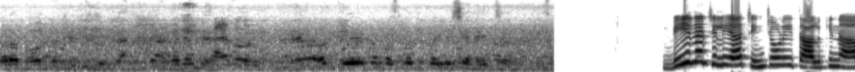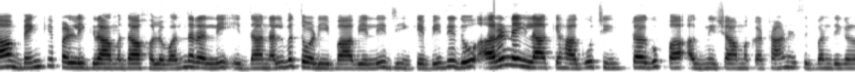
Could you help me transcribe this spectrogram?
बड़ा भवन बनने के लिए। और कुएँ का मसला तो पहले से ही है ಬೀದರ್ ಜಿಲ್ಲೆಯ ಚಿಂಚೋಳಿ ತಾಲೂಕಿನ ಬೆಂಕೆಪಳ್ಳಿ ಗ್ರಾಮದ ಹೊಲವೊಂದರಲ್ಲಿ ಇದ್ದ ನಲವತ್ತು ಅಡಿ ಬಾವಿಯಲ್ಲಿ ಜಿಂಕೆ ಬಿದ್ದಿದ್ದು ಅರಣ್ಯ ಇಲಾಖೆ ಹಾಗೂ ಚಿಂಟಗುಪ್ಪ ಅಗ್ನಿಶಾಮಕ ಠಾಣೆ ಸಿಬ್ಬಂದಿಗಳ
